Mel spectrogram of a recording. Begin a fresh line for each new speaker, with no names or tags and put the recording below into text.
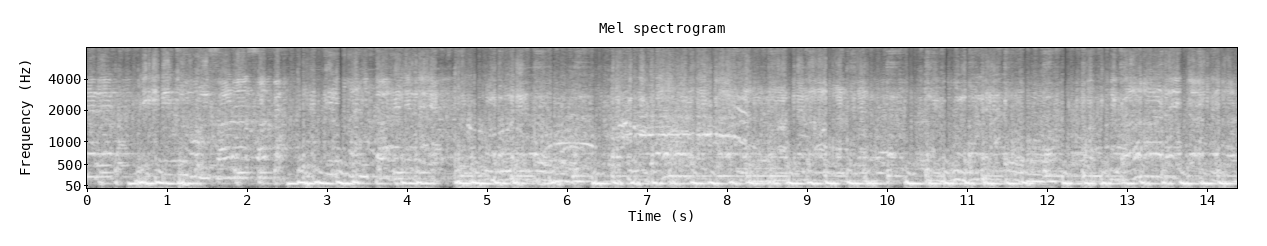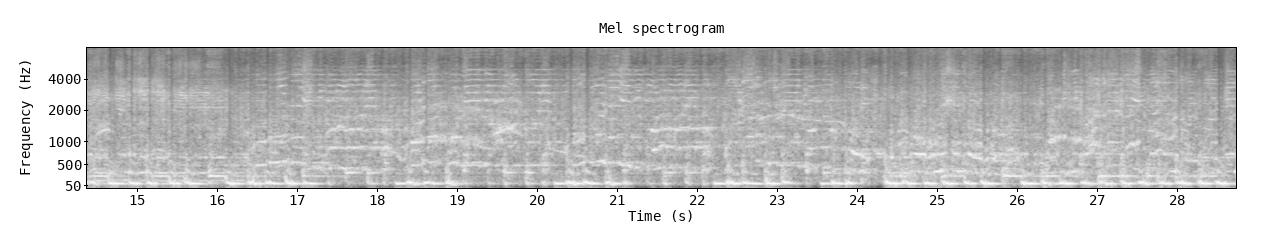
है रे। मेरी चोल साड़ा साथ है रे।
